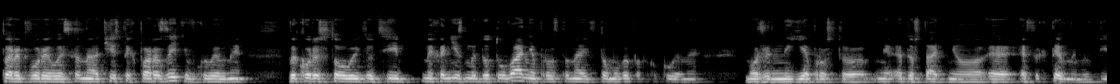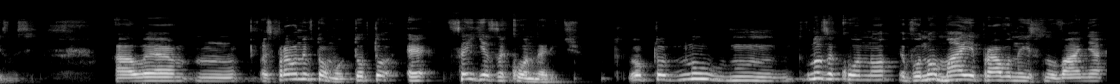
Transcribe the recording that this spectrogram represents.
перетворилися на чистих паразитів, коли вони використовують оці механізми дотування, просто навіть в тому випадку, коли вони може не є просто е, достатньо е, ефективними в бізнесі. Але справа не в тому. Тобто, е, це є законна річ. Тобто, ну воно законно, воно має право на існування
